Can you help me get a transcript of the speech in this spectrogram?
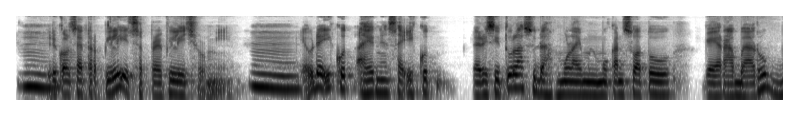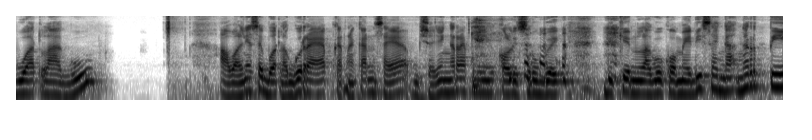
Hmm. Jadi kalau saya terpilih it's a privilege for me Hmm. ya udah ikut akhirnya saya ikut dari situlah sudah mulai menemukan suatu gairah baru buat lagu awalnya saya buat lagu rap karena kan saya bisanya nge-rap nih. Kalau disuruh gue bikin lagu komedi saya nggak ngerti.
